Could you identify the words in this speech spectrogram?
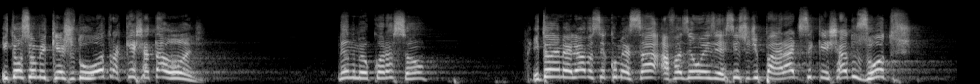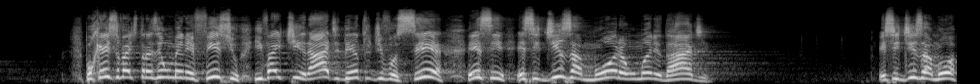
Então, se eu me queixo do outro, a queixa está onde? Dentro do meu coração. Então é melhor você começar a fazer um exercício de parar de se queixar dos outros. Porque isso vai te trazer um benefício e vai tirar de dentro de você esse, esse desamor à humanidade. Esse desamor,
